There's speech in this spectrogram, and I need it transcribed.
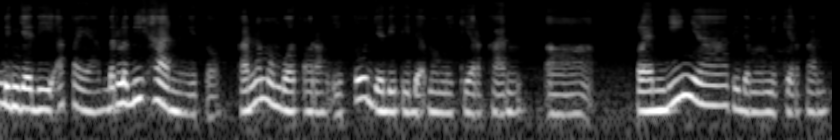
menjadi apa ya berlebihan gitu. Karena membuat orang itu jadi tidak memikirkan eh, plan B-nya, tidak memikirkan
